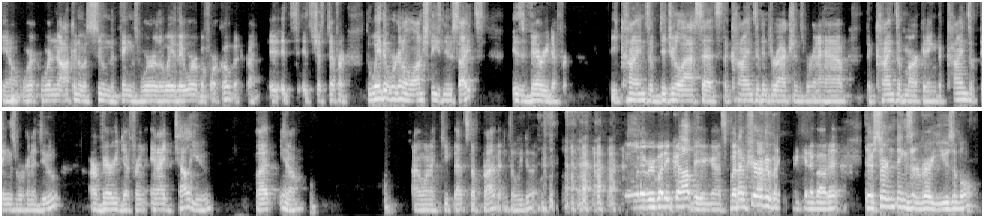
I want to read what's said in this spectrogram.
you know we're, we're not going to assume that things were the way they were before covid right? It, it's it's just different. The way that we're going to launch these new sites is very different the kinds of digital assets the kinds of interactions we're going to have the kinds of marketing the kinds of things we're going to do are very different. And i tell you but you know i want to keep that stuff private until we do it. I don't want everybody copying us but i'm sure everybody's thinking about it. There's certain things that are very usable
